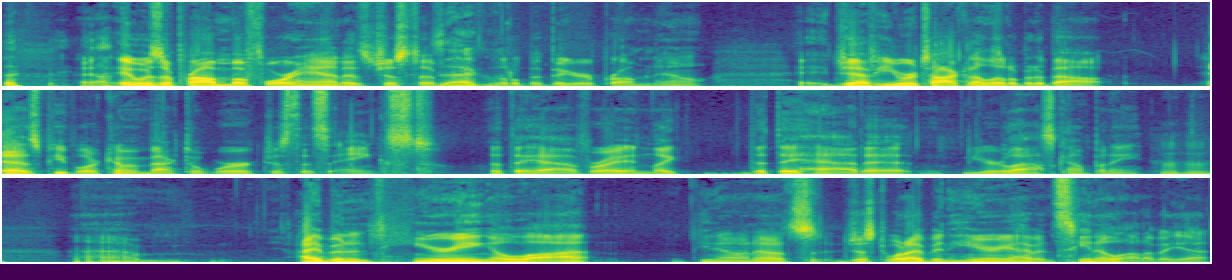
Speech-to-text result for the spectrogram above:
it was a problem beforehand. It's just a Exactly. little bit bigger problem now. Jeff, you were talking a little bit about as people are coming back to work, just this angst that they have, right, and like that they had at your last company. Mhm. Um, I've been hearing a lot. You know, I know it's just what I've been hearing. I haven't seen a lot of it yet.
